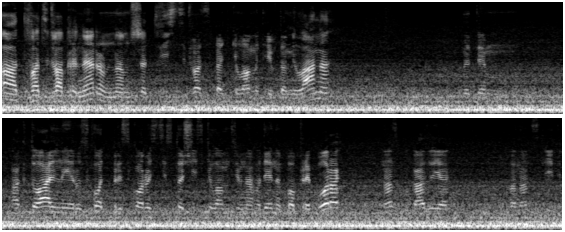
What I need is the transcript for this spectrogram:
А 22 Бренеро, нам ще 225 кілометрів до Мілана. Летим актуальний розход при скорості 106 км на годину по приборах нас показує 12 літрів.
